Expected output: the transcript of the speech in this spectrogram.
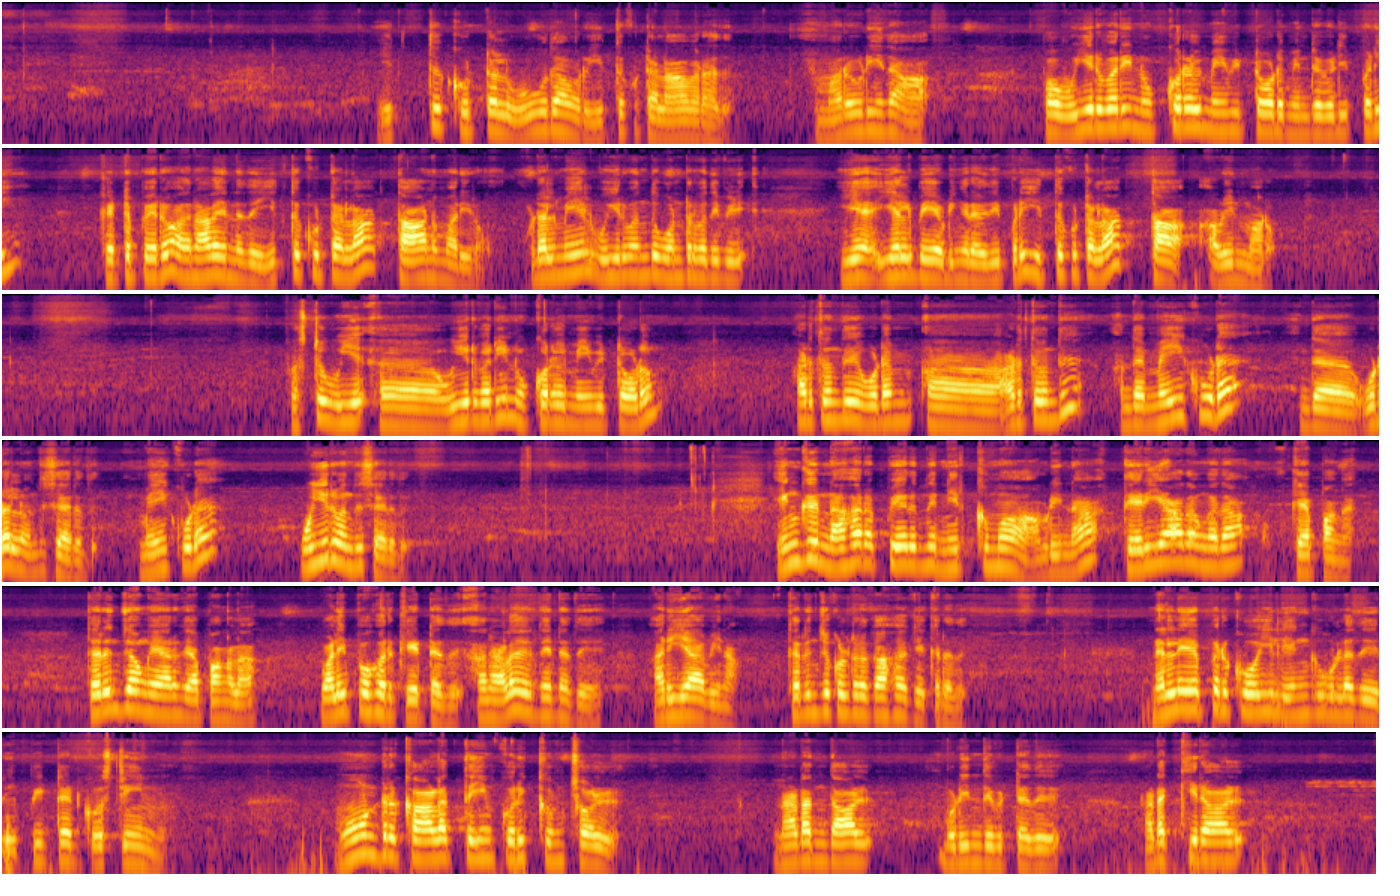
இத்து கூட்டல் ஊ தான் வரும். இத்து கூட்டல் ஆ வராது. மறுபடியும் தான் ஆ. இப்போ உயிர்வரி நுக்குரல் மெய்விட்டோடும் என்ற வெளிப்படி கெட்டு போயிடும் அதனால் என்னது? இத்து குட்டலா தானு மாறிடும் உடல் மேல் உயிர் வந்து ஒன்றுவது வி இய இயல்பே அப்படிங்கிற விதிப்படி இத்து குட்டலா தா அப்படின்னு மாறும். ஃபஸ்ட்டு உயிர் உயிர்வரி நுக்குரல் மெய்விட்டோடும் அடுத்து வந்து உடம் அடுத்து வந்து அந்த மெய் கூட இந்த உடல் வந்து சேருது. மெய் கூட உயிர் வந்து சேருது. எங்கு நகர பேருந்து நிற்குமா அப்படின்னா தெரியாதவங்க தான் கேட்பாங்க. தெரிஞ்சவங்க யாரும் கேட்பாங்களா? வழிபோகர் கேட்டது. அதனால் இது என்னது? அறியாவினா தெரிஞ்சு கொள்றதுக்காக கேட்குறது நெல்லையப்பர் கோயில் எங்கு உள்ளது? ரிப்பீட்டட் கொஸ்டின் மூன்று காலத்தையும் குறிக்கும் சொல். நடந்தால் முடிந்துவிட்டது. நடக்கிறாள்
